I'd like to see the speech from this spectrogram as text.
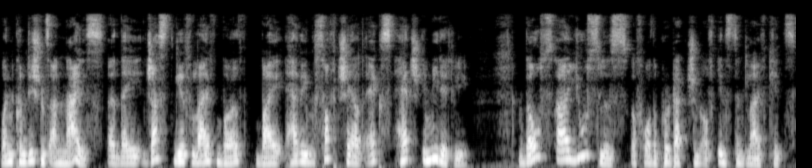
When conditions are nice, uh, they just give live birth by having soft-shelled eggs hatch immediately. Those are useless for the production of instant live kits.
